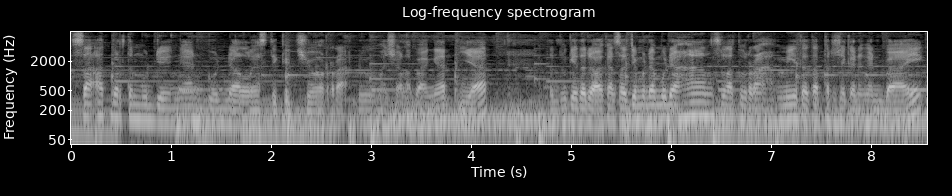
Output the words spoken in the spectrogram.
saat bertemu dengan Bunda Lesti Kejora. Duh Masya Allah banget ya. Tentu kita doakan saja mudah-mudahan silaturahmi tetap terjaga dengan baik.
